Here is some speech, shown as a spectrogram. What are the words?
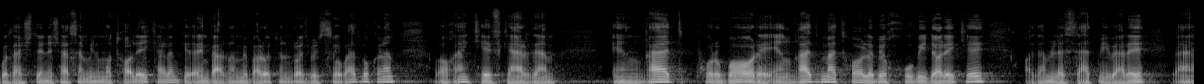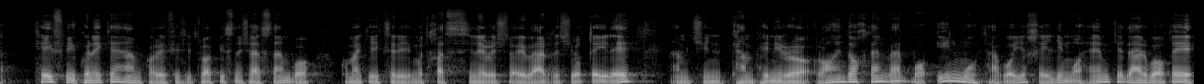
گذشته نشستم اینو مطالعه کردم که در این برنامه براتون راجبش صحبت بکنم. واقعا کیف کردم. انقدر پرباره انقدر مطالب خوبی داره که آدم لذت می‌بره و کیف می‌کنه که همکار فیزیوتراپیست نشستن با کمک یک سری متخصصین رشته ورزشی و غیره همچین کمپینی را راه انداختن و با این محتوای خیلی مهم که در واقع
